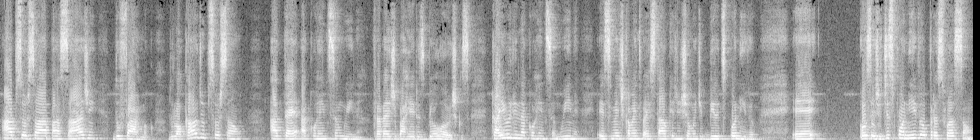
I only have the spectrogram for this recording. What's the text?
a absorção é a passagem do fármaco do local de absorção até a corrente sanguínea, através de barreiras biológicas. Caiu ali na corrente sanguínea, esse medicamento vai estar o que a gente chama de biodisponível, é, ou seja, disponível para sua ação.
